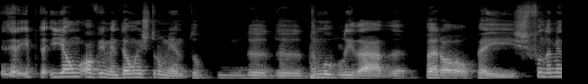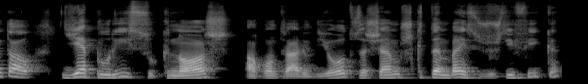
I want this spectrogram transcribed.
Dizer, e, é um, obviamente é um instrumento de, de, de, mobilidade para o país fundamental. E é por isso que nós, ao contrário de outros, achamos que também se justifica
